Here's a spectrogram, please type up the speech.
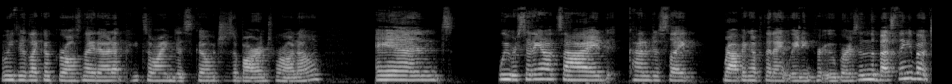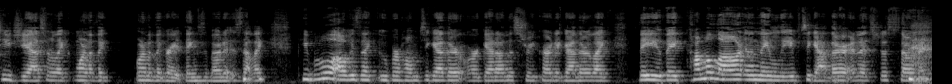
and we did like a girls' night out at Pizza Wine Disco, which is a bar in Toronto. And we were sitting outside, kind of just like wrapping up the night waiting for Ubers. And the best thing about TGS, or like one of the one of the great things about it is that like people will always like Uber home together or get on the streetcar together. Like they they come alone and they leave together, and it's just so nice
